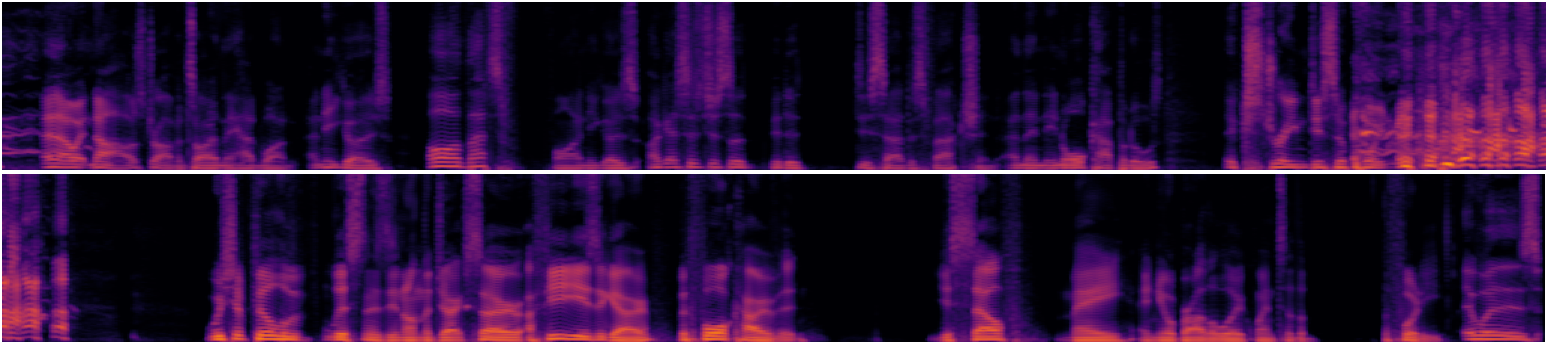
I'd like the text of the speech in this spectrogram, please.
and I went, no, I was driving, so I only had one. And he goes, oh, that's fine. He goes, I guess it's just a bit of dissatisfaction. And then in all capitals, extreme disappointment. we should fill the listeners in on the joke. So a few years ago, before COVID, yourself, me, and your brother Luke went to the the footy. it was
